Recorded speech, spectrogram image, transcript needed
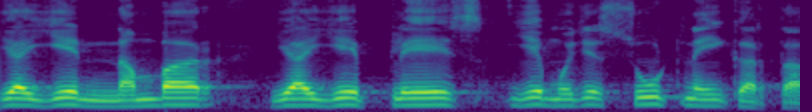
या ये नंबर या ये प्लेस ये मुझे सूट नहीं करता।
